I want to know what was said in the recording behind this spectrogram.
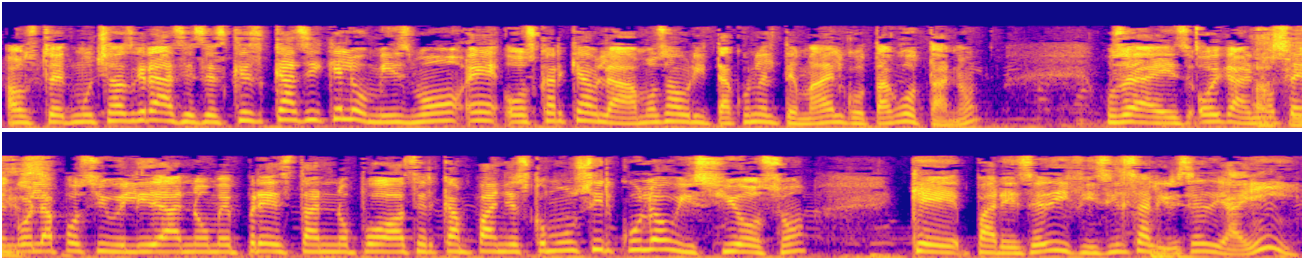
A usted muchas gracias. Es que es casi que lo mismo, eh, Oscar, que hablábamos ahorita con el tema del gota a gota, ¿no? O sea, es, oiga, no Así tengo es. la posibilidad, no me prestan, no puedo hacer campaña. Es como un círculo vicioso que parece difícil salirse de ahí.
